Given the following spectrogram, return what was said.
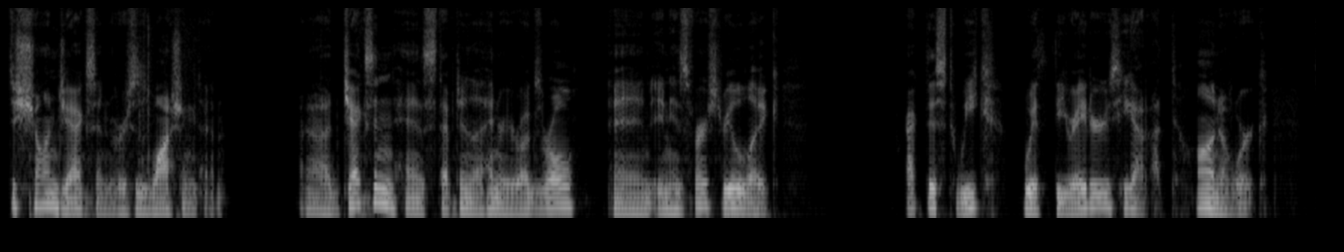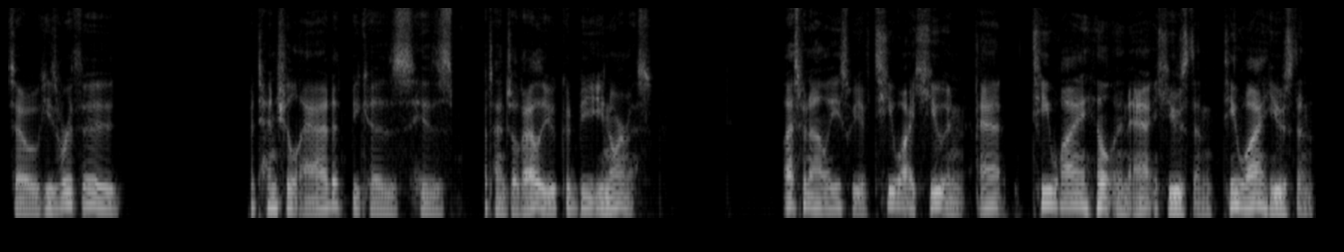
DeSean Jackson versus Washington. Uh, Jackson has stepped into the Henry Ruggs role and in his first real like practiced week with the Raiders, he got a ton of work. So he's worth a potential ad because his potential value could be enormous. Last but not least, we have T.Y. Hilton at T.Y. Hilton at Houston. T.Y. Houston.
